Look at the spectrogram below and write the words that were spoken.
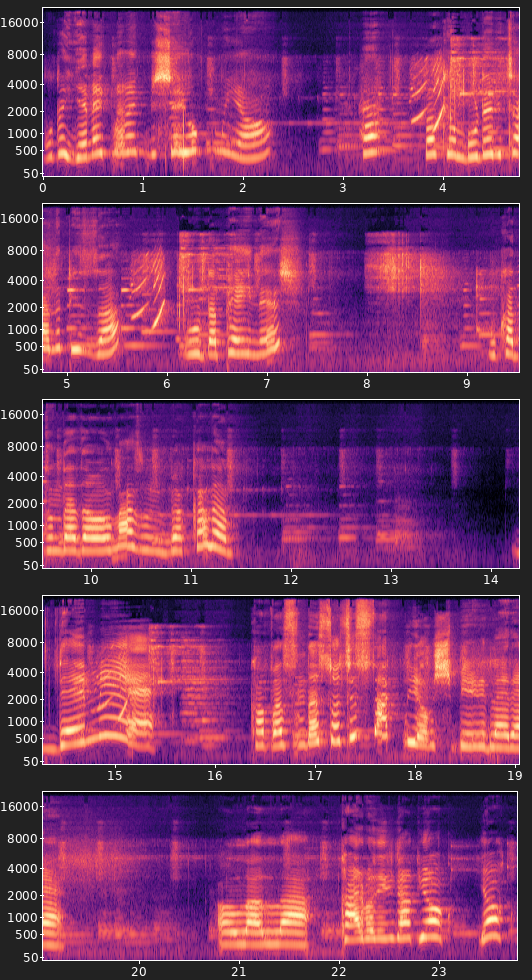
Burada yemek memek bir şey yok mu ya? Heh, bakın burada bir tane pizza. Burada peynir. Bu kadında da olmaz mı? Bakalım. Mi? Kafasında sosis saklıyormuş birileri. Allah Allah. Karbonhidrat yok. Yok.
